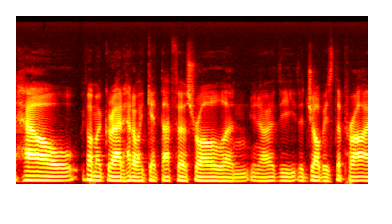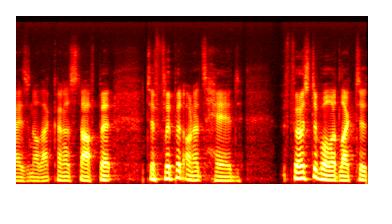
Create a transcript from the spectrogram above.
how if I'm a grad, how do I get that first role, and you know the the job is the prize and all that kind of stuff. But to flip it on its head, first of all, I'd like to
